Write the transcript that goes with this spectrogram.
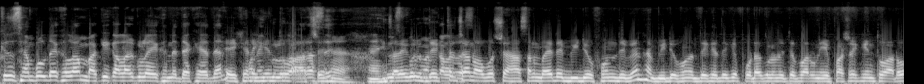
কিছু স্যাম্পল দেখালাম বাকি কালারগুলো এখানে দেখাই দেন। এখানে কিন্তু আছে হ্যাঁ। যারা এগুলো দেখতে চান অবশ্যই হাসান ভাইয়ের ভিডিও ফোন দিবেন হ্যাঁ ভিডিও ফোনে দেখে দেখে প্রোডাক্টগুলো নিতে পারবেন এই পাশে কিন্তু আরও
